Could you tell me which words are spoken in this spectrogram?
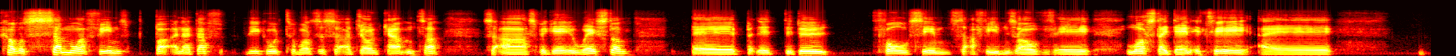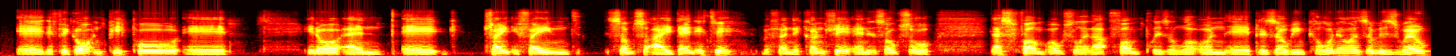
covers similar themes, but in a diff- they go towards the sort of John Carpenter sort of spaghetti western, uh, but they, they do follow same sort of themes of uh, lost identity, uh, uh, the forgotten people, uh, you know, and uh, trying to find some sort of identity within the country, and it's also this film also like that film plays a lot on uh, Brazilian colonialism as well.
